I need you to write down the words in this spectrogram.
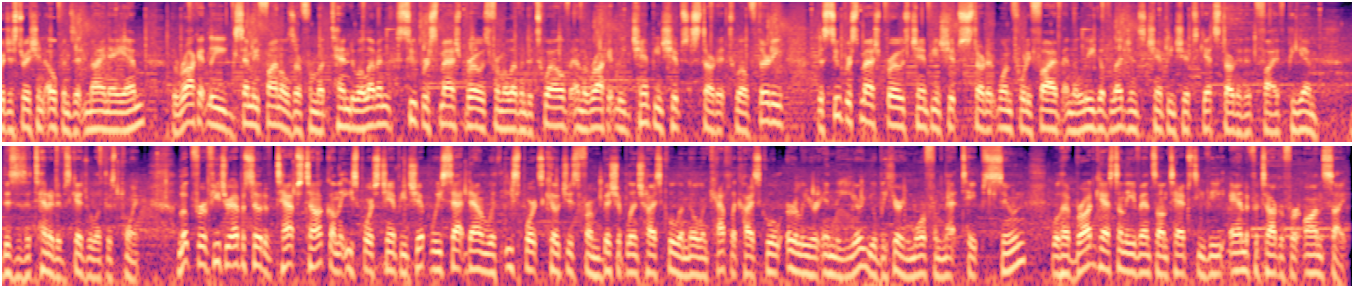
Registration opens at 9 a.m. The Rocket League semifinals are from 10 to 11, Super Smash Bros. from 11 to 12, and the Rocket League Championships start at 12:30. The Super Smash Bros. Championships start at 1:45, and the League of Legends Championships get started at 5 p.m. This is a tentative schedule at this point. Look for a future episode of Taps Talk on the Esports Championship. We sat down with esports coaches from Bishop Lynch High School and Nolan Catholic High School earlier in the year. You'll be hearing more from that tape soon. We'll have broadcasts on the events on Taps TV and a photographer on site.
